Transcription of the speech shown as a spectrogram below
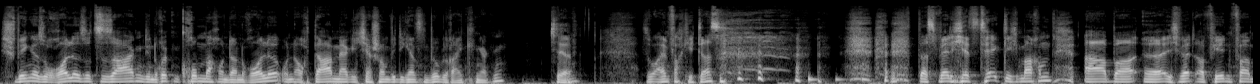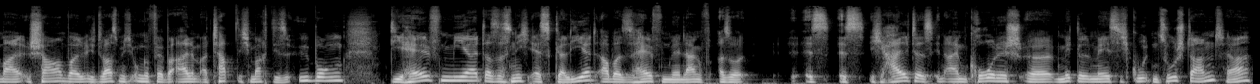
schwinge so Rolle sozusagen, den Rücken krumm mache und dann rolle. Und auch da merke ich ja schon, wie die ganzen Wirbel reinknacken. Ja. So einfach geht das. das werde ich jetzt täglich machen, aber äh, ich werde auf jeden Fall mal schauen, weil du hast mich ungefähr bei allem ertappt. Ich mache diese Übungen, die helfen mir, dass es nicht eskaliert, aber sie helfen mir lang, also es, es, ich halte es in einem chronisch äh, mittelmäßig guten Zustand, ja,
